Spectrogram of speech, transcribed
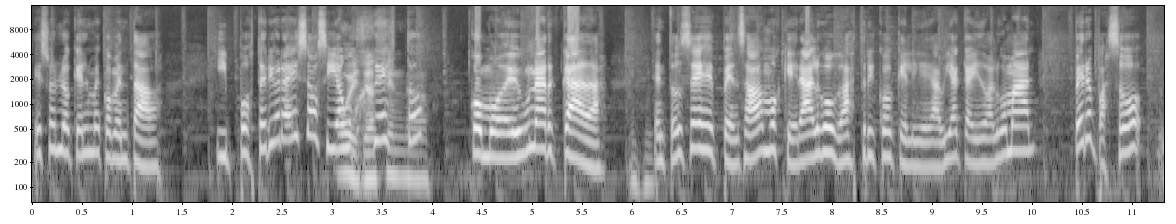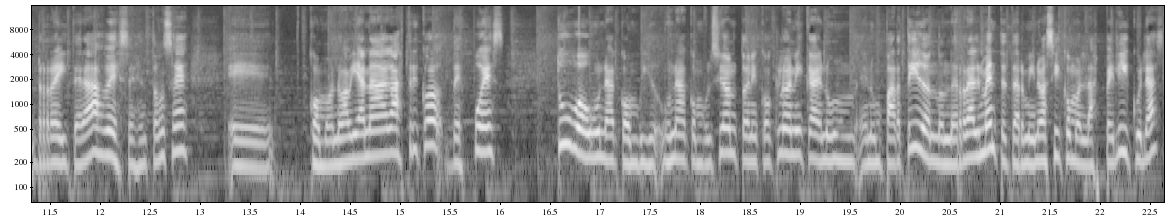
Eso es lo que él me comentaba. Y posterior a eso hacía Uy, un gesto siento- como de una arcada. Entonces pensábamos que era algo gástrico, que le había caído algo mal, pero pasó reiteradas veces. Entonces, eh, como no había nada gástrico, después tuvo una, una convulsión tónico-clónica en un, en un partido en donde realmente terminó así como en las películas.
